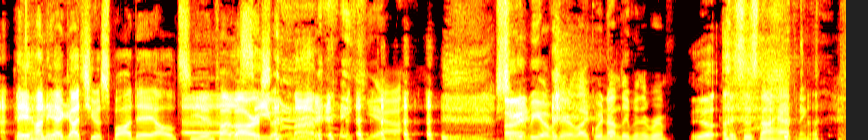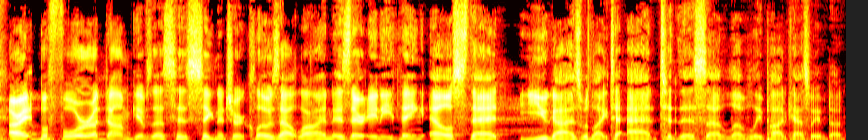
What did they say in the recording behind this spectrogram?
hey, honey, I got you a spa day. I'll see you in Uh, five I'll hours. see you in five. yeah, she All gonna right. be over there like we're not leaving the room. yeah. This is not happening. All right. Before uh, Dom gives us his signature closeout line, is there anything else that you guys would like to add to this uh, lovely podcast we have done?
